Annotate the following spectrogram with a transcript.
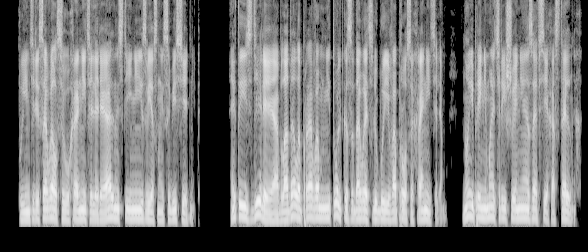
— поинтересовался у хранителя реальности неизвестный собеседник. Это изделие обладало правом не только задавать любые вопросы хранителям, но и принимать решения за всех остальных.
